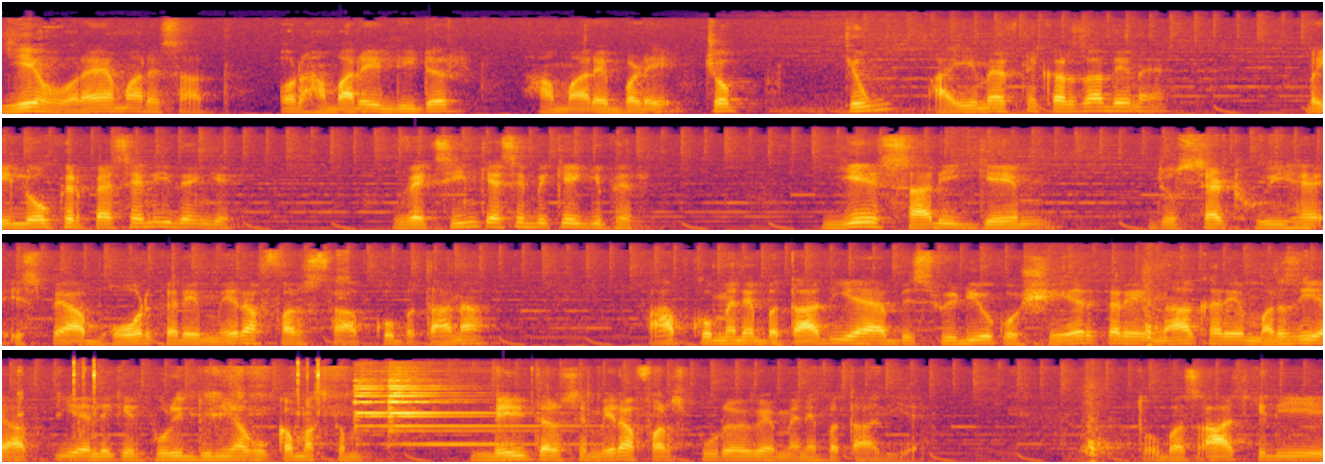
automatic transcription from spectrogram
ये हो रहा है हमारे साथ और हमारे लीडर, हमारे बड़े चुप क्यों? आईएमएफ ने कर्जा देना है। भाई, लोग फिर पैसे नहीं देंगे। वैक्सीन कैसे बिकेगी फिर? ये सारी गेम जो सेट हुई है, इस पर आप गौर करें। मेरा फ़र्ज़ था आपको बताना। आपको मैंने बता दिया है, अब इस वीडियो को शेयर करें, ना करें, मर्ज़ी आपकी है, लेकिन पूरी दुनिया को कम अज़ कम मेरी तरफ़ से मेरा फ़र्ज़ पूरे हुए, मैंने बता दिया है। तो बस आज के लिए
